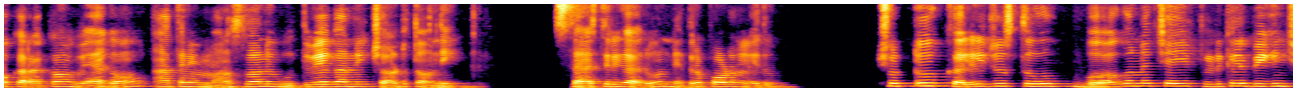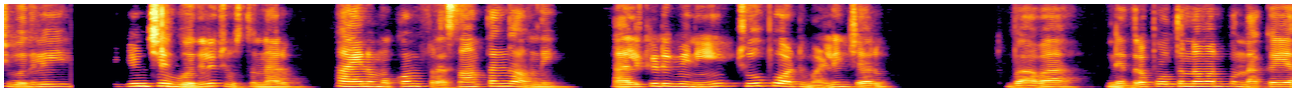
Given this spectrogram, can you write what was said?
ఒక రకం వేగం అతని మనసులోని ఉద్వేగాన్ని చాటుతోంది. శాస్త్రి గారు నిద్రపోవడం లేదు. చుట్టూ కలి చూస్తూ బోగున్న చేయి పిడికిలు బిగించి వదిలి బిగించి వదిలి చూస్తున్నారు. ఆయన ముఖం ప్రశాంతంగా ఉంది. అలికిడి విని చూపు అటు మళ్ళించారు. బావా నిద్రపోతున్నావనుకుంది అక్కయ్య.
